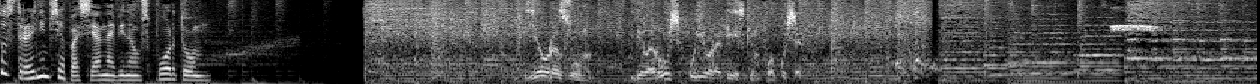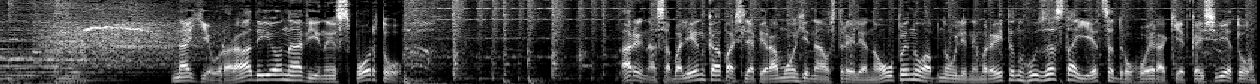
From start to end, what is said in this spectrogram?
сустрэнемся пасля навінаў спорту еўразум Беларусь у еўрапейскім фокусе на еўрарадыё навіны спорту Арына Сабаленко пасля перамогі на Аўстраліяна Оупен у абноўленым рэйтынгу застаецца другой ракеткай свету.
